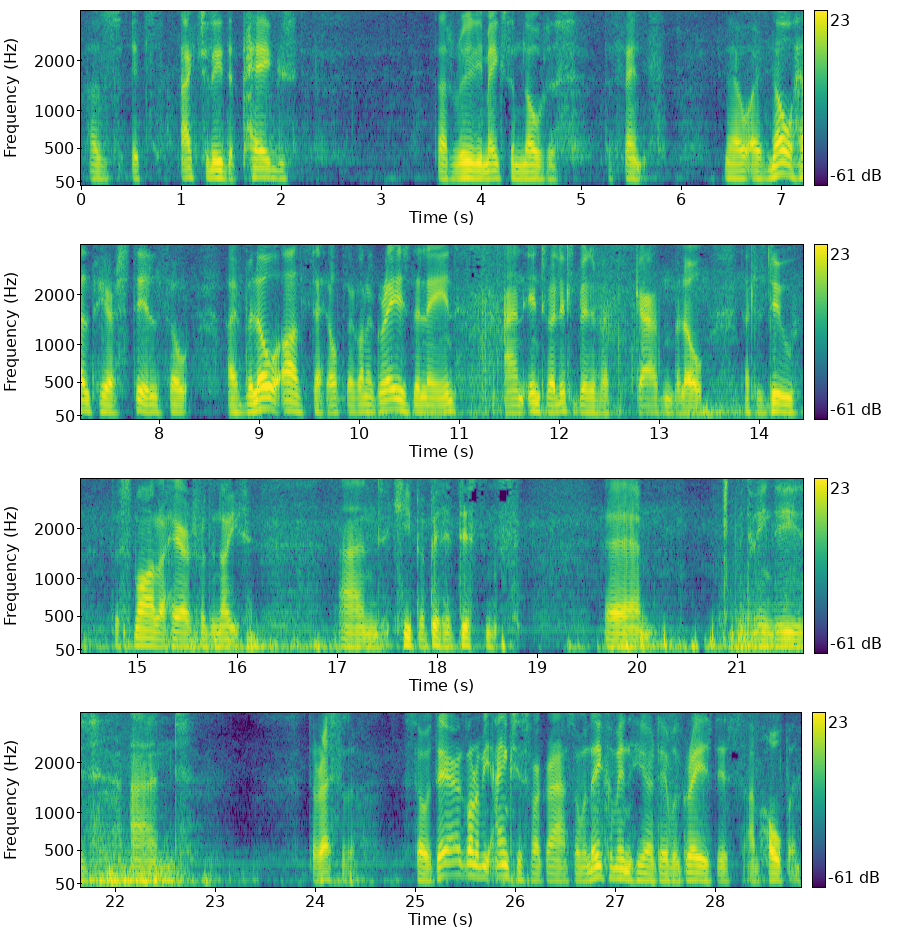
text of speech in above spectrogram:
Because it's actually the pegs that really makes them notice the fence. Now I've no help here still, so I've below all set up. They're going to graze the lane and into a little bit of a garden below that'll do the smaller herd for the night and keep a bit of distance um, between these and the rest of them. So they're going to be anxious for grass. So when they come in here, they will graze this, I'm hoping,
